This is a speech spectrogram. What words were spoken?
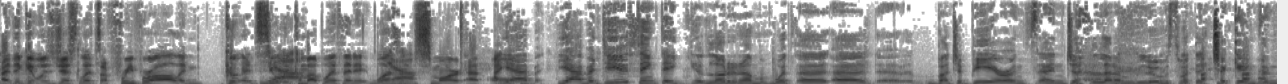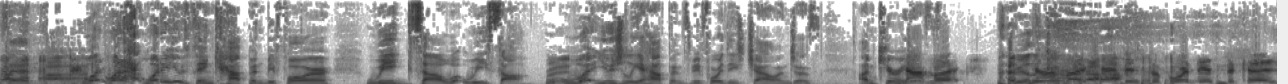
I think mm-hmm. it was just let's a free for all and go and see what we come up with, and it wasn't Yeah. smart at all. Yeah, but, yeah, but do you think they loaded them with a, a, a bunch of beer and and just let them loose with the chickens and said, "What what what do you think happened before we saw what we saw? Right. What usually happens before these challenges? I'm curious. Not much. Really? Not much happens before this because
